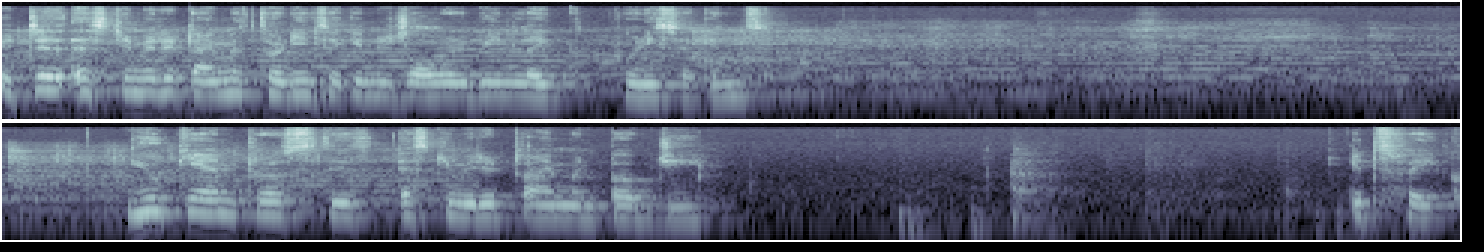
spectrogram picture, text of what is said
Its estimated time is 13 seconds. It's already been like 20 seconds. You can't trust this estimated time on PUBG. It's fake.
